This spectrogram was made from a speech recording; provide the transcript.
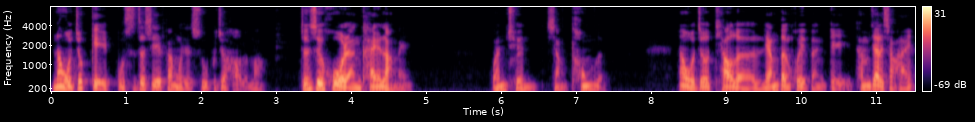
那我就给不是这些范围的书不就好了吗？真是豁然开朗哎！完全想通了，那我就挑了两本绘本给他们家的小孩，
